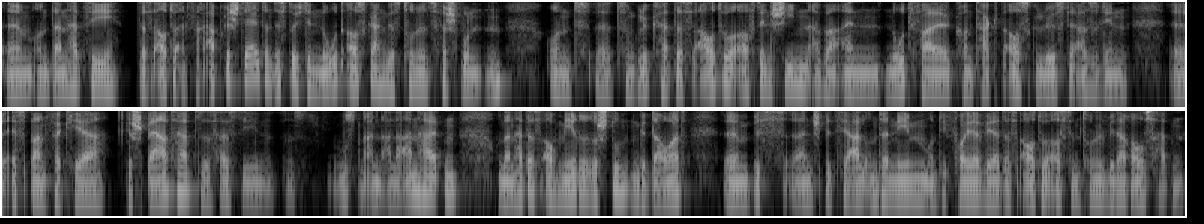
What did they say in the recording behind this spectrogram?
Ähm, und dann hat sie das Auto einfach abgestellt und ist durch den Notausgang des Tunnels verschwunden. Und äh, zum Glück hat das Auto auf den Schienen aber einen Notfallkontakt ausgelöst, der also den äh, S-Bahn-Verkehr gesperrt hat. Das heißt, die das mussten an alle anhalten. Und dann hat das auch mehrere Stunden gedauert, ähm, bis ein Spezialunternehmen und die Feuerwehr das Auto aus dem Tunnel wieder raus hatten.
